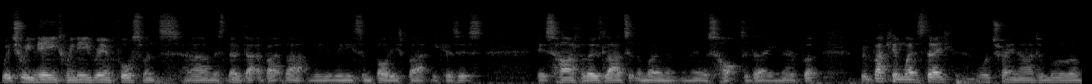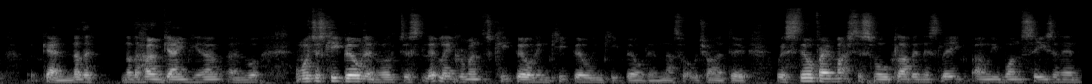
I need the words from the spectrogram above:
which we need. We need reinforcements. Um, there's no doubt about that. We we need some bodies back because it's it's hard for those lads at the moment, and it was hot today, you know. But we're back in Wednesday. We'll train hard, and we'll um, again another another home game, you know, and we'll and we'll just keep building. We'll just little increments, keep building, keep building, keep building. And that's what we're trying to do. We're still very much the small club in this league, only one season in.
